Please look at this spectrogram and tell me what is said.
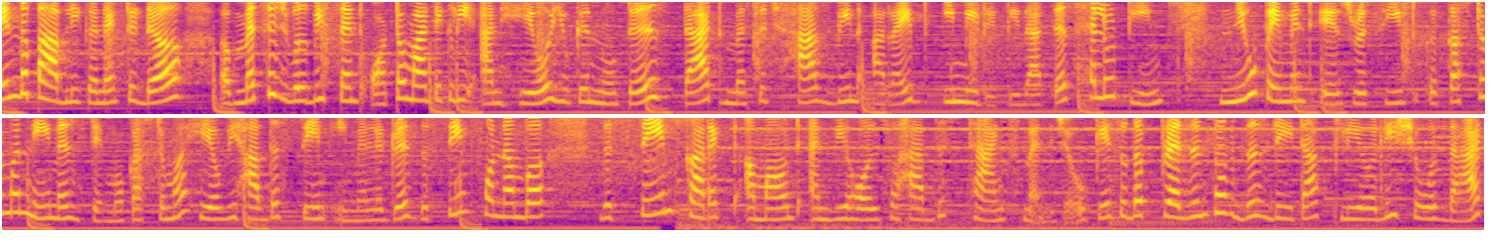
in the Pabbly connected a, a message will be sent automatically and here you can notice that message has been arrived immediately. That is hello team new payment is received. The customer name is demo customer. Here we have the same email address the same phone number the same correct amount and we also have this thanks manager. Okay so the presence of this data clearly shows that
